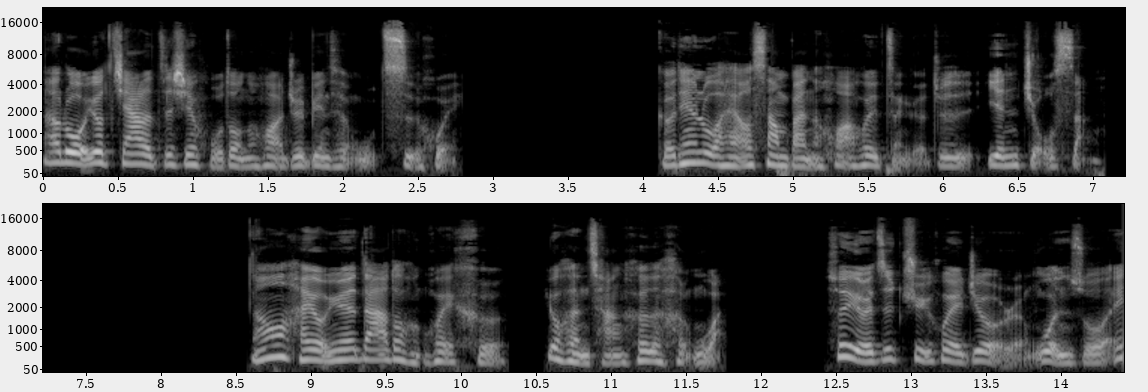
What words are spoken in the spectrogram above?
那如果又加了这些活动的话，就变成五次会。隔天如果还要上班的话，会整个就是烟酒嗓。然后还有，因为大家都很会喝，又很常喝得很晚，所以有一次聚会，就有人问说：“哎，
